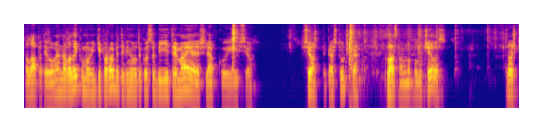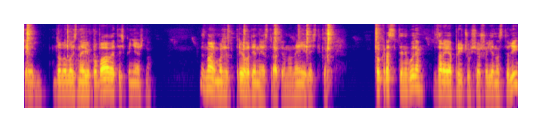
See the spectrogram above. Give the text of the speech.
то лапати. В мене на великому він типу робить, і він отако собі її тримає шляпку і все. Все, така штучка. Класно воно вийшло. Трошки довелось нею побавитись, звісно. Не знаю, може 3 години я стратив на неї десь тако. То красити не будемо. Зараз я причу все, що є на столі.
